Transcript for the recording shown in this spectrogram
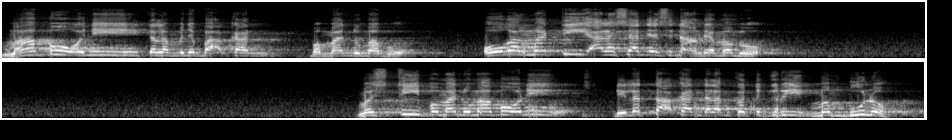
Mabuk ini telah menyebabkan pemandu mabuk. Orang mati alasan dia senang dia mabuk. Mesti pemandu mabuk ni diletakkan dalam kategori membunuh.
